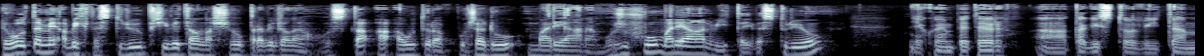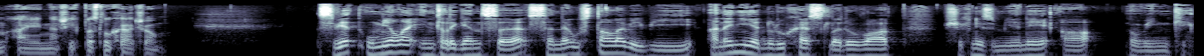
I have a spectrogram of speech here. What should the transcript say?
Dovolte mi, abych ve studiu přivítal našeho pravidelného hosta a autora pořadu Mariána Možuchu. Marián, vítej ve studiu. Ďakujem, Peter, a takisto vítam aj našich poslucháčov. Svět umělé inteligence se neustále vyvíjí a není jednoduché sledovat všechny změny a novinky.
